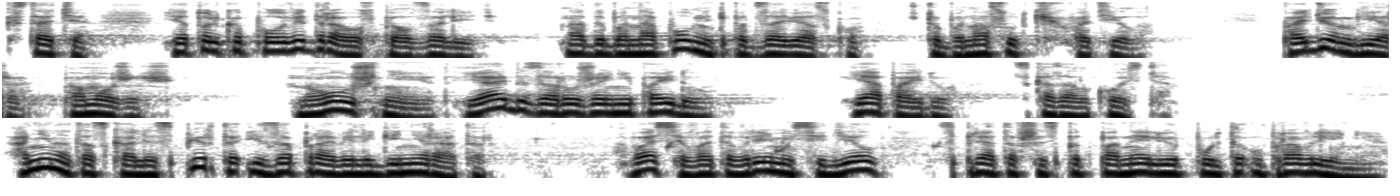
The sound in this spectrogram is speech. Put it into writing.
Кстати, я только полведра успел залить. Надо бы наполнить под завязку, чтобы на сутки хватило. Пойдем, Гера, поможешь». «Ну уж нет, я без оружия не пойду». «Я пойду», — сказал Костя. Они натаскали спирта и заправили генератор. Вася в это время сидел, спрятавшись под панелью пульта управления.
